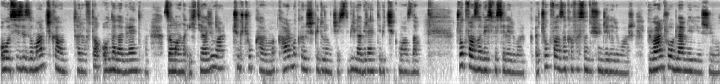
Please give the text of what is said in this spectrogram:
o sizde zaman çıkan tarafta onda labirent var. Zamana ihtiyacı var. Çünkü çok karma, karma karışık bir durum içerisinde. Bir labirentte bir çıkmazda. Çok fazla vesveseleri var. Çok fazla kafasına düşünceleri var. Güven problemleri yaşıyor.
